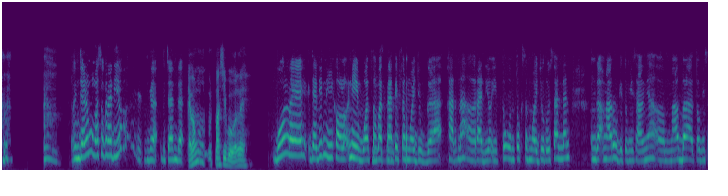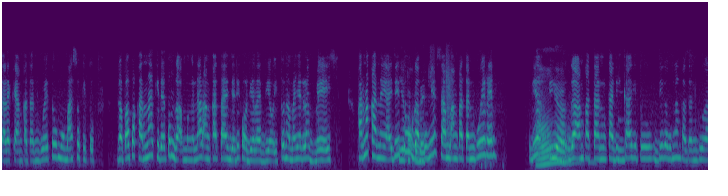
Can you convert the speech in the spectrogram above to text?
Rencana mau masuk radio? Enggak, bercanda. Emang masih boleh? Boleh. Jadi nih kalau nih buat sobat Bisa. kreatif semua juga karena eh, radio itu untuk semua jurusan dan nggak ngaruh gitu. Misalnya eh, maba atau misalnya kayak angkatan gue tuh mau masuk itu nggak apa-apa karena kita tuh nggak mengenal angkatan. Jadi kalau di radio itu namanya adalah batch. Karena Kane aja Iya, itu pakai gabungnya sama angkatan gue Ren. Dia Oh, Iya. nggak angkatan Kadika gitu. Dia gabungnya angkatan gue.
